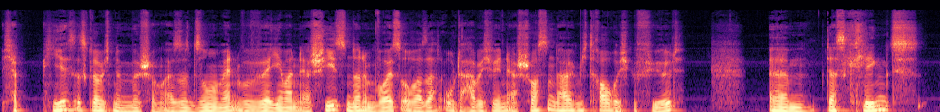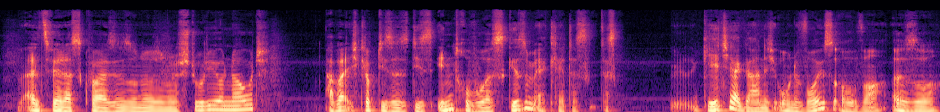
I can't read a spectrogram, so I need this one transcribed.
Ich habe hier ist es, glaube ich, eine Mischung. Also in so Momenten, wo wir jemanden erschießen und dann im Voice-Over sagt, oh, da habe ich wen erschossen, da habe ich mich traurig gefühlt. Ähm, das klingt, als wäre das quasi so eine, so eine Studio-Note. Aber ich glaube, dieses, dieses Intro, wo er Schism erklärt, das, das geht ja gar nicht ohne Voice-Over. Also.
